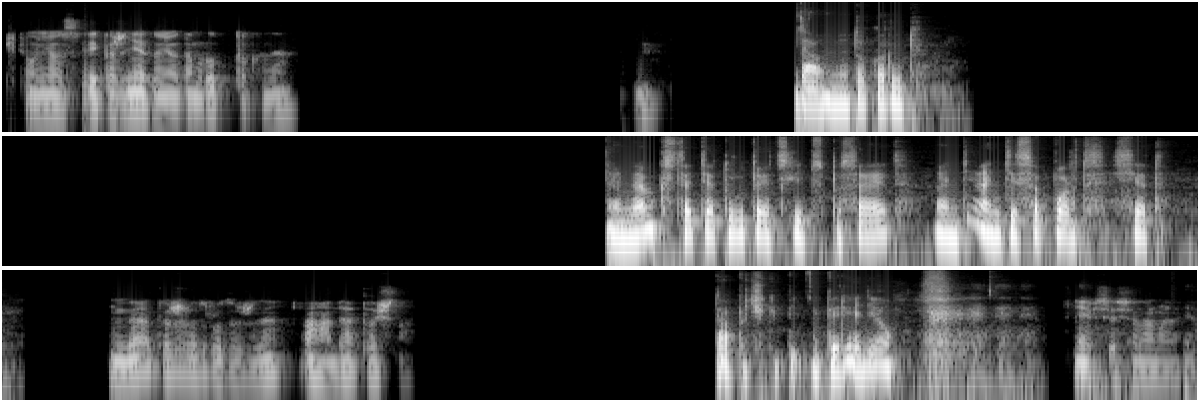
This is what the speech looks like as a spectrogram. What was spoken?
Чё, У него слипа же нет, у него там рут только, да? Да, у него только рут. ММ, кстати, от рута слип спасает. Анти- антисаппорт сет. Да, тоже от рут уже, да? А, да, точно. Тапочки не переодел. Не, все, все нормально.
